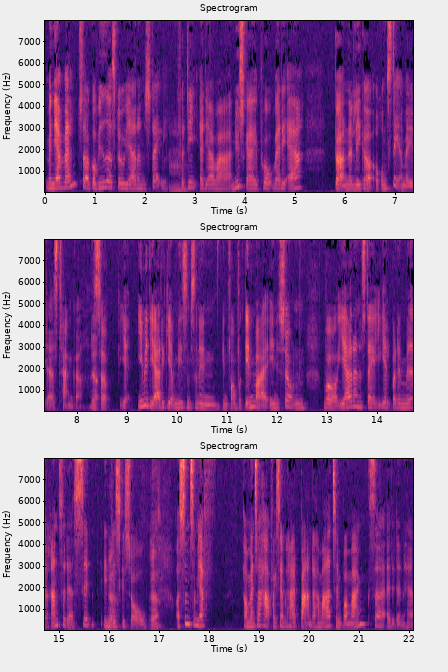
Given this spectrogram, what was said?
men jeg valgte så at gå videre og skrive Hjerternes Dal, mm. fordi at jeg var nysgerrig på, hvad det er, børnene ligger og rumsterer med i deres tanker. Ja. Så ja, i mit hjerte giver dem ligesom sådan en, en form for genvej ind i søvnen, hvor Hjerternes Dal hjælper dem med at rense deres sind, inden ja. de skal sove. Ja. Og sådan som jeg, om man så har for eksempel har et barn, der har meget temperament, så er det den her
